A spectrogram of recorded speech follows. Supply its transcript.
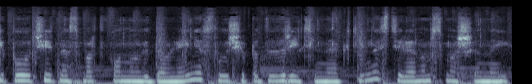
и получить на смартфон уведомления в случае подозрительной активности рядом с машиной.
